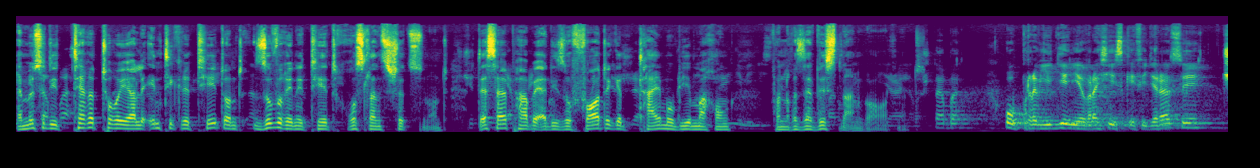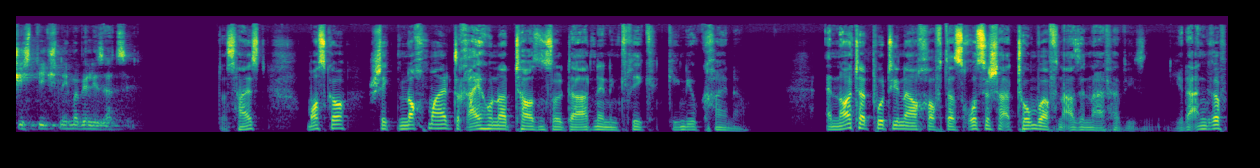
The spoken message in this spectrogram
Er müsse die territoriale Integrität und Souveränität Russlands schützen und deshalb habe er die sofortige Teilmobilmachung von Reservisten angeordnet. Das heißt, Moskau schickt nochmal 300.000 Soldaten in den Krieg gegen die Ukraine. Erneut hat Putin auch auf das russische Atomwaffenarsenal verwiesen. Jeder Angriff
